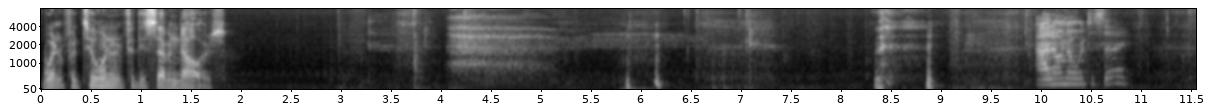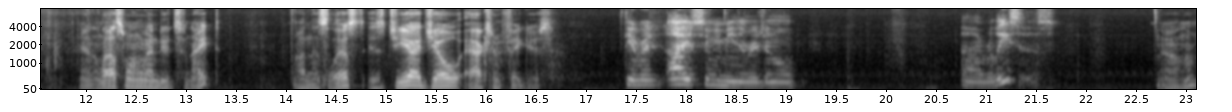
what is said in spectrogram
went for $257. I don't know what to say. And the last one I'm going to do tonight on this list is G.I. Joe action figures. The ori- I assume you mean the original uh, releases. I don't know.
